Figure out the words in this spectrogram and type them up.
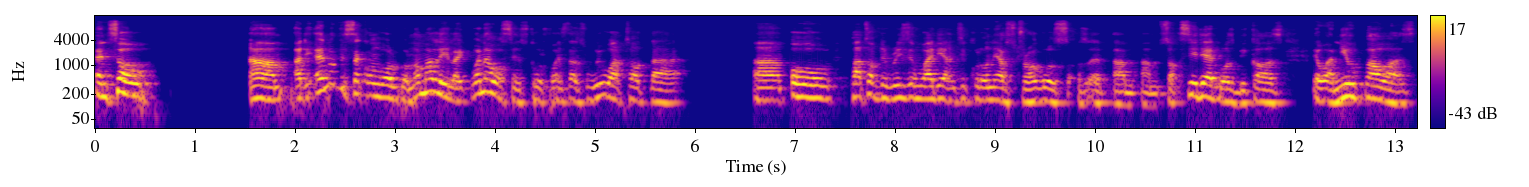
And so um, at the end of the Second World War, normally, like when I was in school, for instance, we were taught that um, oh, part of the reason why the anti-colonial struggles um, um, succeeded was because there were new powers.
